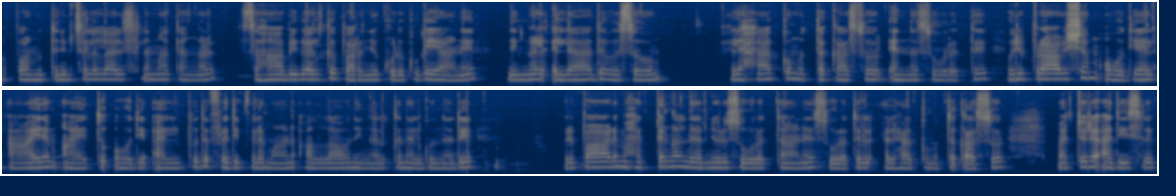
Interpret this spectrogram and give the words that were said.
അപ്പോൾ മുത്തനബി സല്ലാ അലിസ്ലമ തങ്ങൾ സഹാബികൾക്ക് പറഞ്ഞു കൊടുക്കുകയാണ് നിങ്ങൾ എല്ലാ ദിവസവും അൽഹാഖു മുത്തക്കാസൂർ എന്ന സൂറത്ത് ഒരു പ്രാവശ്യം ഓതിയാൽ ആയിരം ആയത്ത് ഓതി അത്ഭുത പ്രതിഫലമാണ് അള്ളാഹു നിങ്ങൾക്ക് നൽകുന്നത്. ഒരുപാട് മഹത്വങ്ങൾ നിറഞ്ഞൊരു സൂറത്താണ് സൂറത്തുൽ അൽഹാഖ് മുത്തഖാസുർ മറ്റൊരു ഹദീസിൽ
